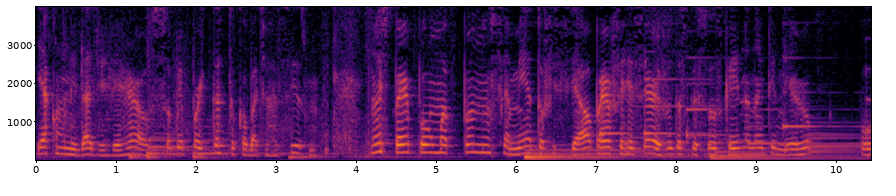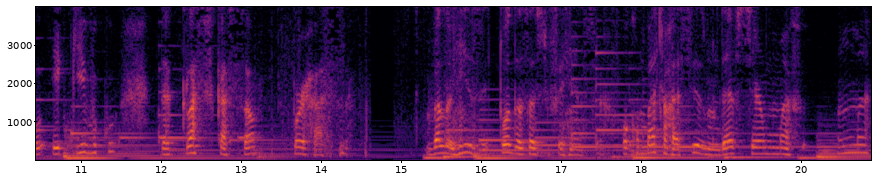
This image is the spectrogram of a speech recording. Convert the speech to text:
e a comunidade em geral sobre a importância do combate ao racismo, não espere por um pronunciamento oficial para oferecer ajuda às pessoas que ainda não entenderam o equívoco da classificação por raça. Valorize todas as diferenças. O combate ao racismo deve ser uma, uma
